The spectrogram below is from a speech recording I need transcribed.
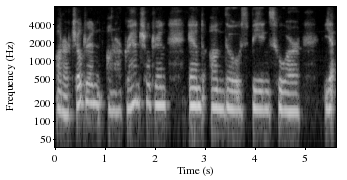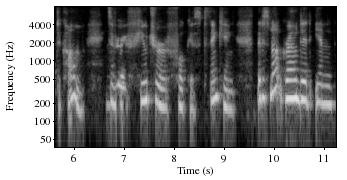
on our children, on our grandchildren, and on those beings who are yet to come. It's a mm-hmm. very future focused thinking that is not grounded in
